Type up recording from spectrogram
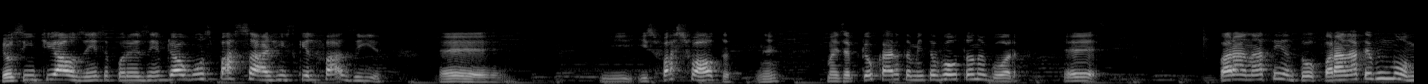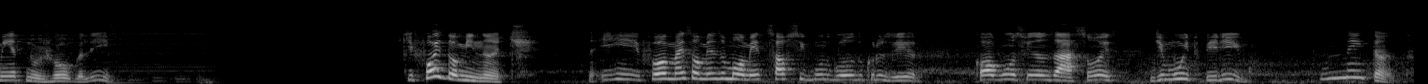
Eu senti a ausência, por exemplo, de algumas passagens que ele fazia. É, e isso faz falta, né? Mas é porque o cara também tá voltando agora. É, Paraná tentou. Paraná teve um momento no jogo ali que foi dominante. E foi mais ou menos o momento só o segundo gol do Cruzeiro. Com algumas finalizações de muito perigo. Nem tanto.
